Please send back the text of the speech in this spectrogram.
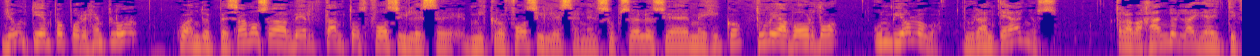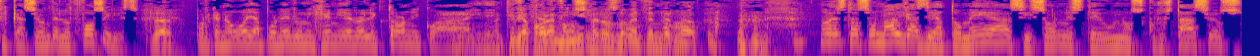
Yo un tiempo, por ejemplo, cuando empezamos a ver tantos fósiles, eh, microfósiles en el subsuelo de Ciudad de México, tuve a bordo un biólogo durante años trabajando en la identificación de los fósiles. Claro. Porque no voy a poner un ingeniero electrónico a identificar que foraminíferos fósiles, no va a entender nada. No. No, estas son algas diatomeas y son este unos crustáceos,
